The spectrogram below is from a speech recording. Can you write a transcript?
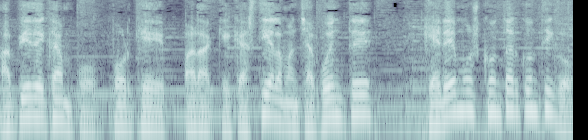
a pie de campo, porque para que Castilla-La Mancha cuente, queremos contar contigo.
